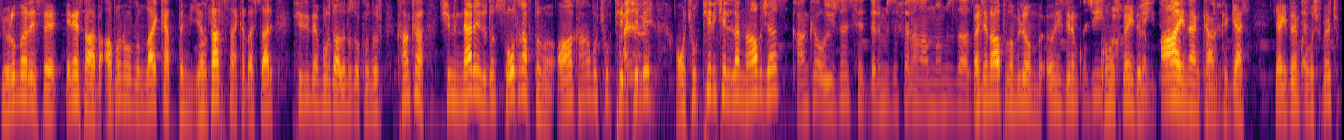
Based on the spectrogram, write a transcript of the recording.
yorumlara ise Enes abi abone oldum like attım yazarsın arkadaşlar. Sizin de burada adınız okunur. Kanka şimdi nerede diyordun? Sol tarafta mı? Aa kanka bu çok tehlikeli. Aynen, aynen. Ama çok tehlikeli lan ne yapacağız? Kanka o yüzden setlerimizi falan almamız lazım. Bence ne yapalım biliyor musun? Önce gidelim Bence konuşmaya gidelim. gidelim. Aynen kanka Aynen. gel. Gel gidelim Gel. konuşmaya. Çok...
